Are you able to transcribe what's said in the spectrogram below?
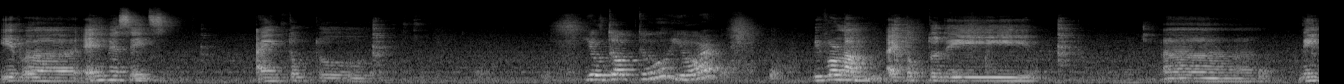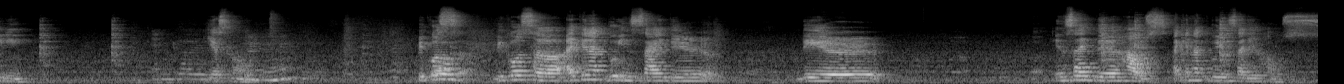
if uh, any message, I talk to, You'll talk to your before ma'am, I talk to the uh, Navy. Yes, ma'am. Mhm. Because because uh, I cannot go inside their their inside their house. I cannot go inside the house.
